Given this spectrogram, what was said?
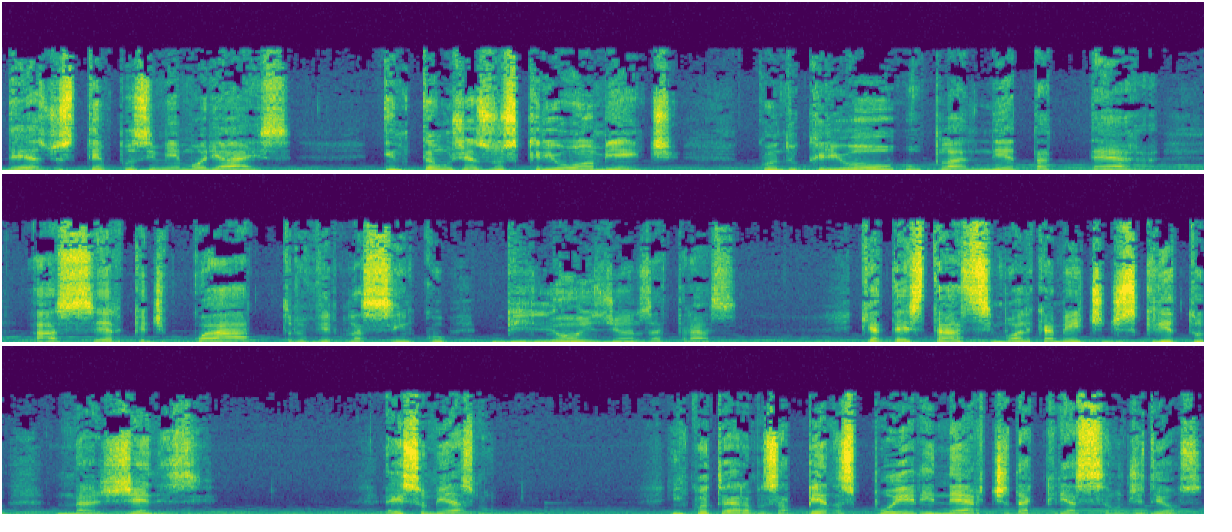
desde os tempos imemoriais, Então Jesus criou o ambiente quando criou o planeta Terra há cerca de 4,5 bilhões de anos atrás, que até está simbolicamente descrito na Gênese. É isso mesmo. Enquanto éramos apenas poeira inerte da criação de Deus,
